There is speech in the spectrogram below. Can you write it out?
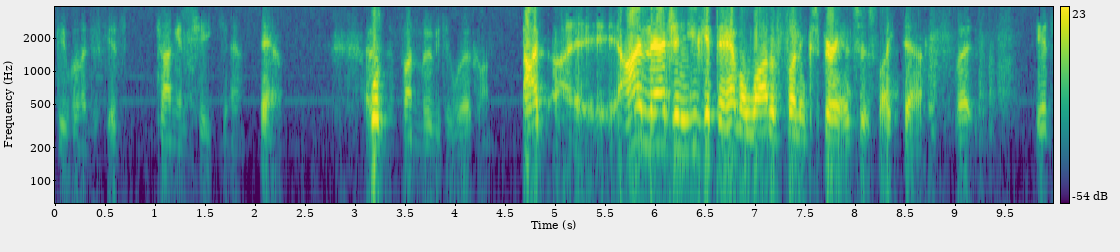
people are just it's tongue in cheek, you know. Yeah. Well- it's a fun movie to work on. I, I I imagine you get to have a lot of fun experiences like that. But it's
